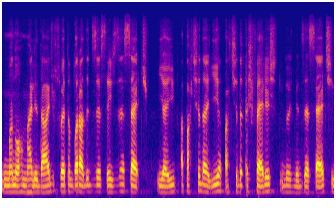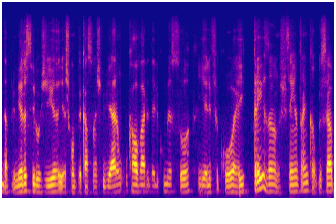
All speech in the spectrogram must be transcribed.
uma normalidade foi a temporada 16-17. E aí, a partir daí, a partir das férias de 2017, da primeira cirurgia e as complicações que vieram, o calvário dele começou e ele ficou aí três anos sem entrar em campo. Isso é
